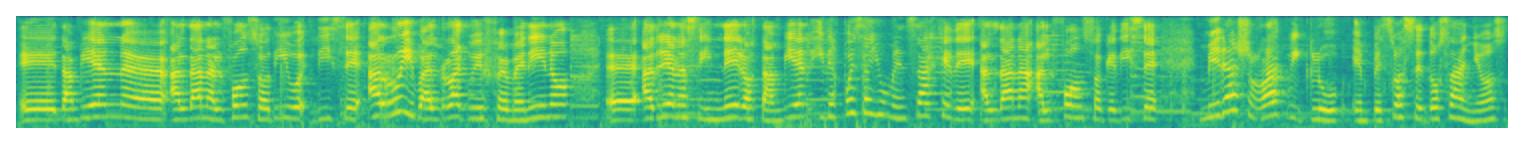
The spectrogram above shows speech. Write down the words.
Eh, también eh, Aldana Alfonso Divo- dice, arriba el rugby femenino. Eh, Adriana Cisneros también. Y después hay un mensaje de Aldana Alfonso que dice, Mirage Rugby Club empezó hace dos años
